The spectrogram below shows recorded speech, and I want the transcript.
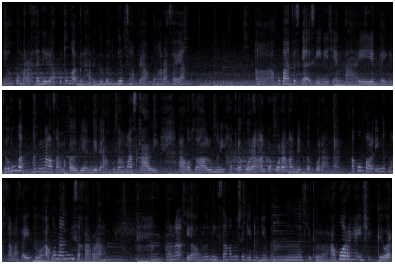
yang aku merasa diri aku tuh nggak berharga banget sampai aku ngerasa yang uh, aku pantas nggak sih dicintain? Kayak gitu. Aku nggak kenal sama kelebihan diri aku sama sekali. Aku selalu melihat kekurangan kekurangan dan kekurangan. Aku kalau inget masa-masa itu aku nangis sekarang. Karena ya Allah Nisa kamu segitunya banget gitu loh. Aku orangnya insecure.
